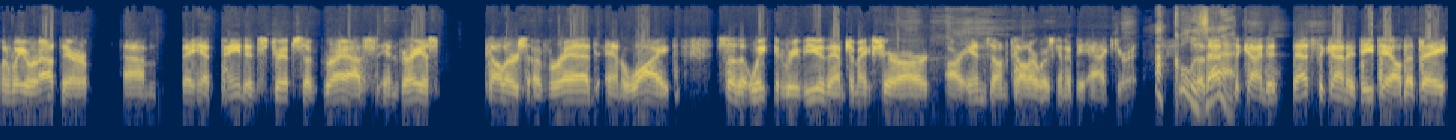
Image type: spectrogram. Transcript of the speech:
when we were out there, um, they had painted strips of grass in various colors of red and white so that we could review them to make sure our, our end zone color was going to be accurate. How cool so is that's that? The kind of, that's the kind of detail that they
